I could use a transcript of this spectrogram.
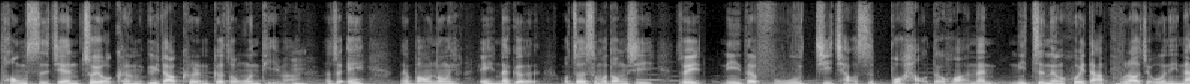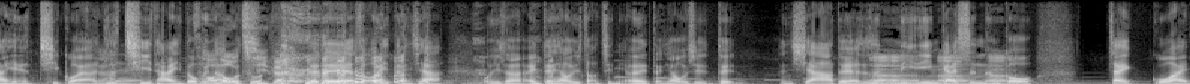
同时间最有可能遇到客人各种问题嘛。嗯、他说：“哎、欸，那帮我弄一下。哎、欸，那个，我、哦、这是什么东西？”所以你的服务技巧是不好的话，那你只能回答葡萄酒问题，那也很奇怪啊。就是其他你都回答不出。对对对，他说：“哦，你等一下，我去找。哎、欸，等一下我去找经理。哎、欸，等一下我去。对，很瞎。对啊，就是你应该是能够。”在国外，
